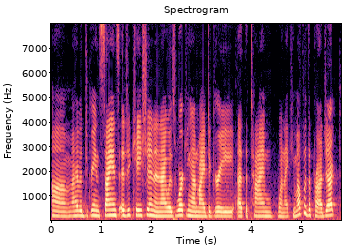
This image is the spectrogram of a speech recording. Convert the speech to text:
Um, I have a degree in science education, and I was working on my degree at the time when I came up with the project.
